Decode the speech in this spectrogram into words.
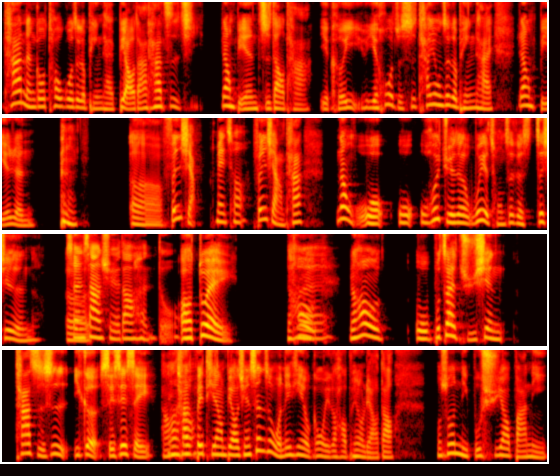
他能够透过这个平台表达他自己，让别人知道他也可以，也或者是他用这个平台让别人呃分享。没错，分享他，那我我我会觉得我也从这个这些人、呃、身上学到很多，哦对，然后然后我不再局限他只是一个谁谁谁，然后他被贴上标签，甚至我那天有跟我一个好朋友聊到，我说你不需要把你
